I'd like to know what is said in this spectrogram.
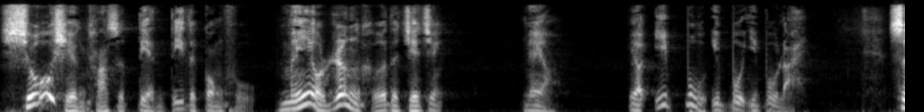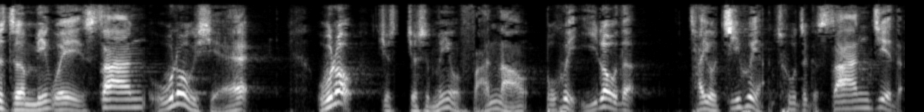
修行，它是点滴的功夫，没有任何的捷径，没有，要一步一步一步来。是则名为三无漏显，无漏就是就是没有烦恼，不会遗漏的，才有机会啊出这个三界的。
